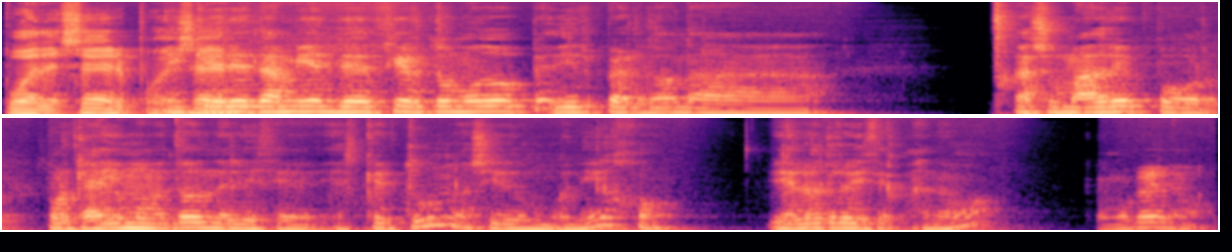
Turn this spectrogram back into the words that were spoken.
puede ser puede y ser quiere también, de cierto modo, pedir perdón a, a su madre por porque hay un momento donde le dice, es que tú no has sido un buen hijo. Y el otro dice, ah, no, ¿cómo que no?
